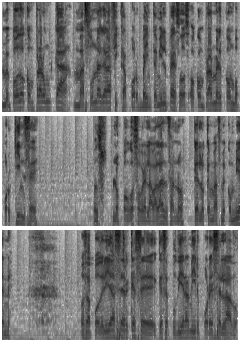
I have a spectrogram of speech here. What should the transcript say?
me puedo comprar un K más una gráfica por 20 mil pesos o comprarme el combo por 15, pues lo pongo sobre la balanza, ¿no? Que es lo que más me conviene. O sea, podría ser que se, que se pudieran ir por ese lado.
